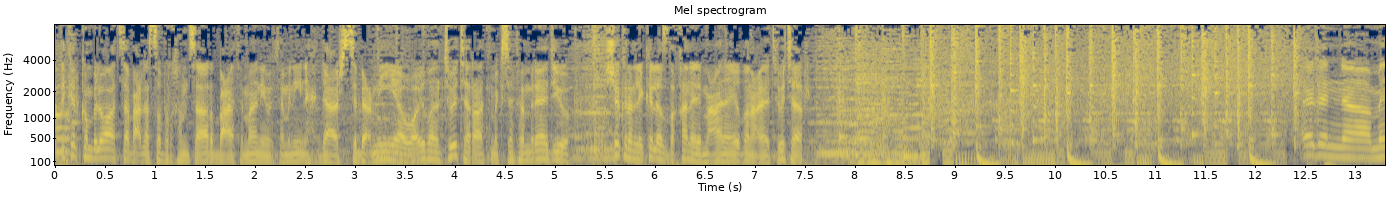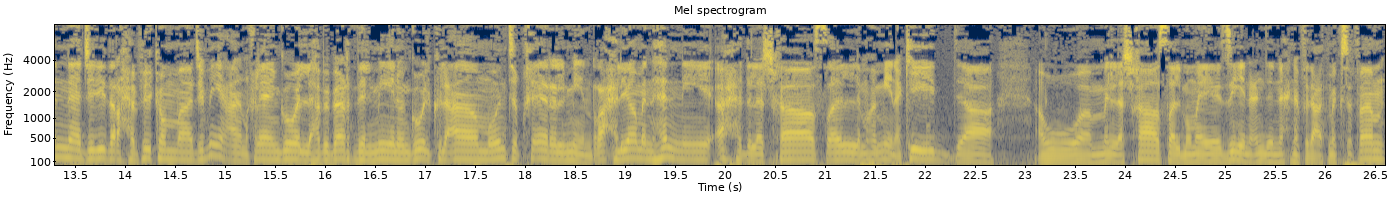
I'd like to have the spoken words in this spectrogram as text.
أذكركم بالواتساب على صفر خمسة أربعة ثمانية وثمانين أحداش سبعمية وأيضا تويتر at Mix FM Radio. شكرا لكل أصدقائنا اللي معانا أيضا على تويتر. إذا من جديد ارحب فيكم جميعا. خلينا نقول happy birthday لمين ونقول كل عام وأنت بخير لمين. راح اليوم نهني أحد الأشخاص المهمين أكيد آه، أو من الأشخاص المميزين عندنا إحنا في ذات Mix FM.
